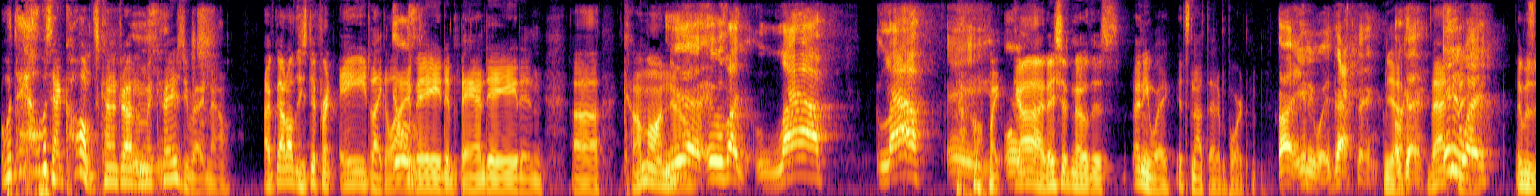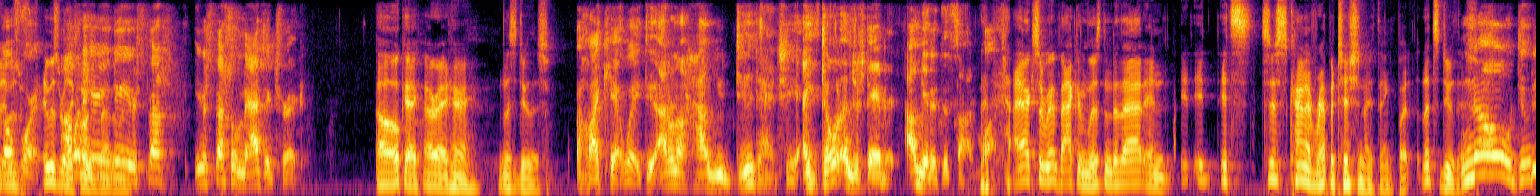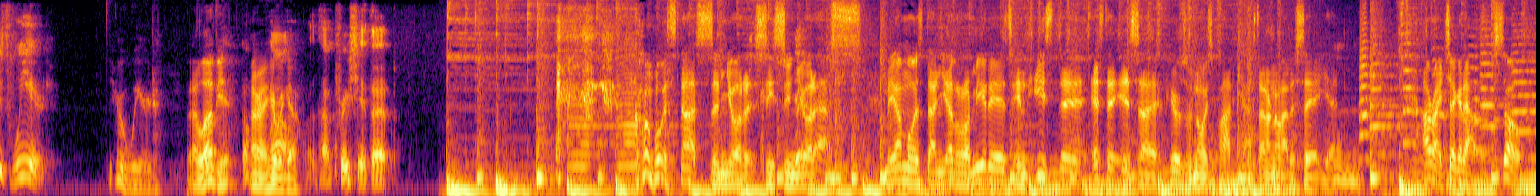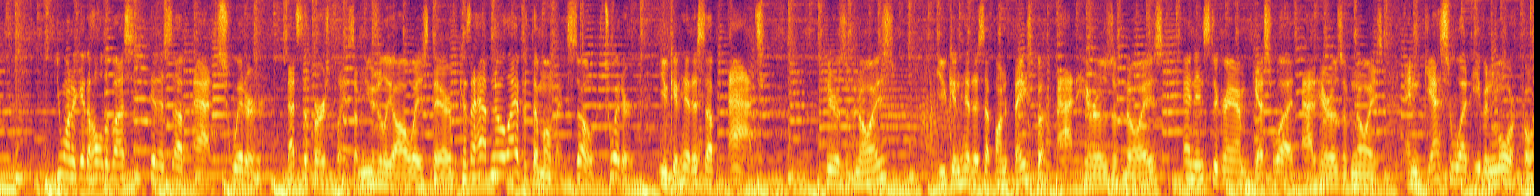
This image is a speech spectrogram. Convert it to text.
What the hell was that called? It's kind of driving me crazy right now. I've got all these different aid, like Live was- Aid and Band Aid, and uh, come on now. Yeah, it was like laugh, laugh. A, Oh my or- god! I should know this. Anyway, it's not that important. All right, anyway, that thing. Yeah, okay. that anyway, thing. It was- it go was- for it. it was really I wanna funny, hear you do way. your special your special magic trick. Oh, okay. All right. All right. Let's do this. Oh, I can't wait, dude. I don't know how you do that, G. I don't understand it. I'll get it this time. Watch. I actually went back and listened to that, and it, it, it's just kind of repetition, I think. But let's do this. no, dude, it's weird. You're weird, but I love you. Oh, all right, here we go. I appreciate that. ¿Cómo estás, señores y señoras? Me llamo es Daniel Ramirez, and este, este is a Heroes of Noise podcast. I don't know how to say it yet. Mm. All right, check it out. So, you want to get a hold of us? Hit us up at Twitter. That's the first place. I'm usually always there because I have no life at the moment. So, Twitter. You can hit us up at Heroes of Noise. You can hit us up on Facebook at Heroes of Noise. And Instagram, guess what? At Heroes of Noise. And guess what? Even more for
